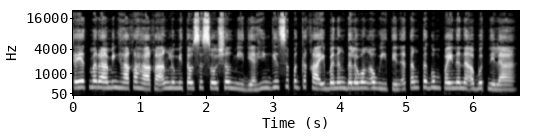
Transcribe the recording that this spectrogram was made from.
kaya't maraming haka-haka ang lumitaw sa social media hinggil sa pagkakaiba ng dalawang awitin at ang tagumpay na naabot nila.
